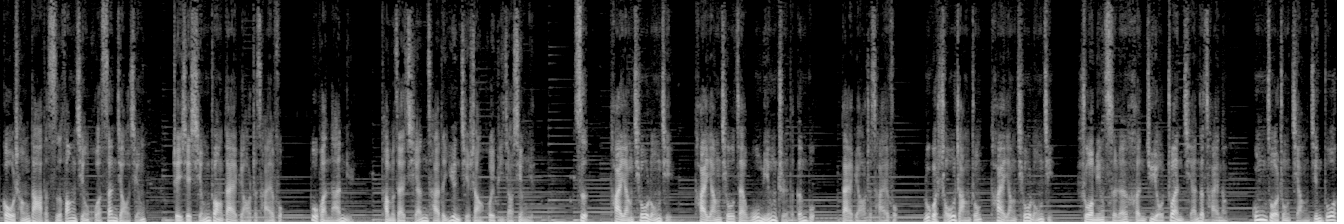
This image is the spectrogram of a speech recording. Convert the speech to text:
构成大的四方形或三角形，这些形状代表着财富。不管男女，他们在钱财的运气上会比较幸运。四太阳丘隆起，太阳丘在无名指的根部，代表着财富。如果手掌中太阳丘隆起，说明此人很具有赚钱的才能，工作中奖金多，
